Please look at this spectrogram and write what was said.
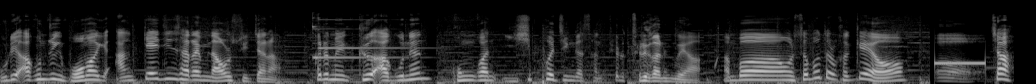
우리 아군 중에 보호막이 안 깨진 사람이 나올 수 있잖아. 그러면 그 아군은 공간 20% 증가 상태로 들어가는 거야. 한번 써보도록 할게요. 자,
